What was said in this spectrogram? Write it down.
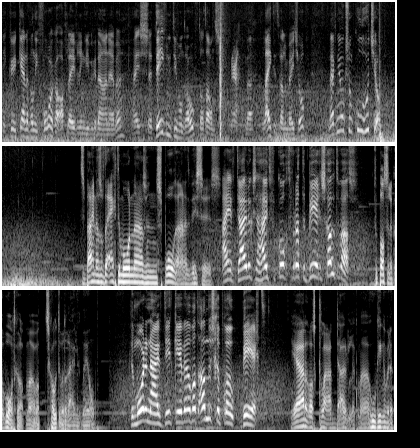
Die kun je kennen van die vorige aflevering die we gedaan hebben. Hij is eh, definitief onthoofd, althans. Ja, daar lijkt het wel een beetje op. En hij heeft nu ook zo'n cool hoedje op. Het is bijna alsof de echte moordenaar zijn sporen aan het wissen is. Hij heeft duidelijk zijn huid verkocht voordat de beer geschoten was. Toepasselijke woordgrap, maar wat schoten we er eigenlijk mee op? De moordenaar heeft dit keer wel wat anders geprobeerd. Ja, dat was klaar duidelijk, maar hoe gingen we de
